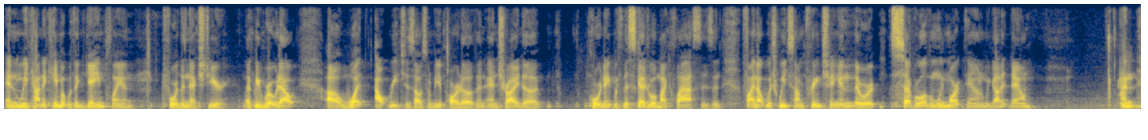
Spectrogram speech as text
and we kind of came up with a game plan for the next year. Like we wrote out uh, what outreaches I was going to be a part of and, and tried to coordinate with the schedule of my classes and find out which weeks I'm preaching. And there were several of them we marked down and we got it down. And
